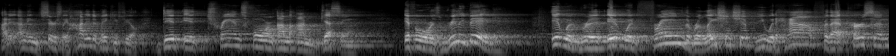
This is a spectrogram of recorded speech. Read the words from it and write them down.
How did, I mean, seriously, how did it make you feel? Did it transform? I'm, I'm guessing if it was really big, it would, re- it would frame the relationship you would have for that person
